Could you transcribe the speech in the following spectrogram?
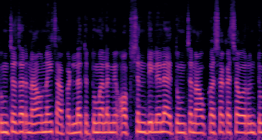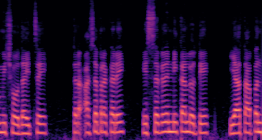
तुमचं जर नाव नाही सापडलं तर तुम्हाला मी ऑप्शन दिलेलं आहे. तुमचं नाव कशा कशावरून तुम्ही शोधायचं आहे तर अशा प्रकारे हे सगळे निकाल होते. यात आपण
